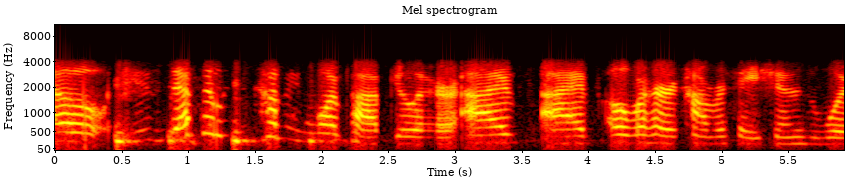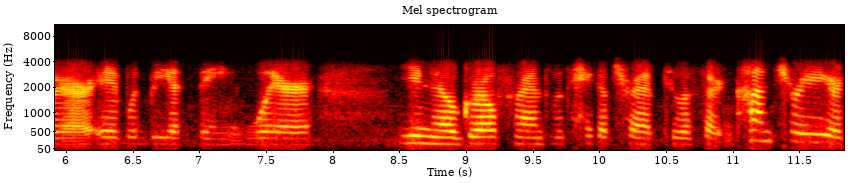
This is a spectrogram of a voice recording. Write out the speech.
Oh, it's definitely becoming more popular. I've I've overheard conversations where it would be a thing where, you know, girlfriends would take a trip to a certain country or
